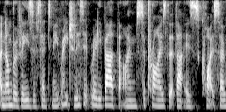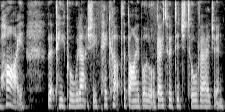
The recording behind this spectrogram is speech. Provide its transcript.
a number of leaders have said to me, Rachael, is it really bad that I'm surprised that that is quite so high, that people would actually pick up the Bible or go to a digital version?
